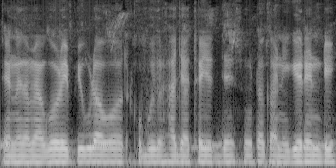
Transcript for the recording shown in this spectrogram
તેને તમે ગોળી પીવડાવો કબૂતર સાજા થઈ જ જાય, સો ટકાની ગેરંટી.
